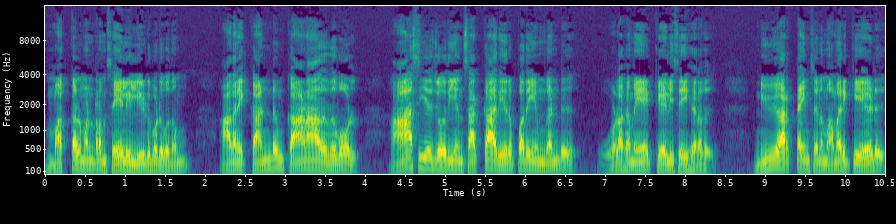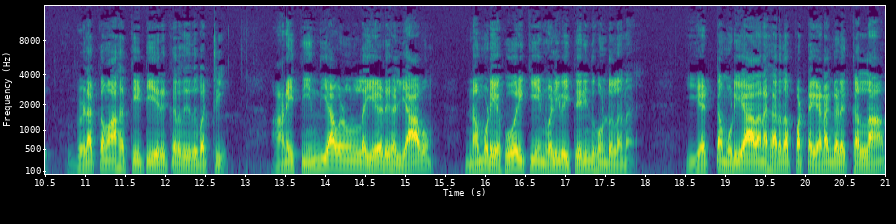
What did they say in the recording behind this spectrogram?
மக்கள் மன்றம் செயலில் ஈடுபடுவதும் அதனை கண்டும் காணாதது போல் ஆசிய ஜோதியின் சர்க்கார் இருப்பதையும் கண்டு உலகமே கேலி செய்கிறது. நியூயார்க் டைம்ஸ் எனும் அமெரிக்க ஏடு விளக்கமாக தீட்டியிருக்கிறது இது பற்றி. அனைத்து இந்தியாவில் உள்ள ஏடுகள் யாவும் நம்முடைய கோரிக்கையின் வழிவை தெரிந்து கொண்டுள்ளன. எட்ட முடியாதன கருதப்பட்ட இடங்களுக்கெல்லாம்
